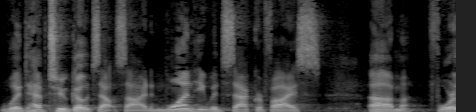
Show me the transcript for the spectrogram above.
would have two goats outside and one he would sacrifice um, for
